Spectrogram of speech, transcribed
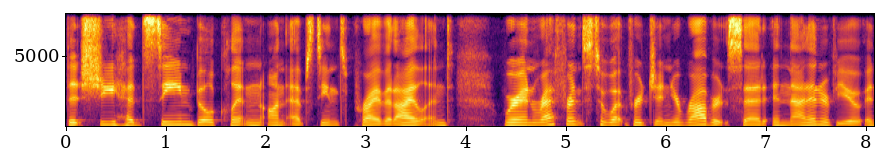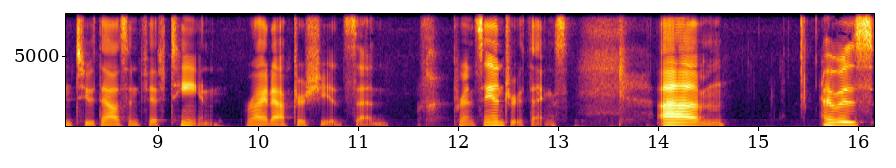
that she had seen Bill Clinton on Epstein's private island were in reference to what Virginia Roberts said in that interview in 2015, right after she had said Prince Andrew things. Um, I was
